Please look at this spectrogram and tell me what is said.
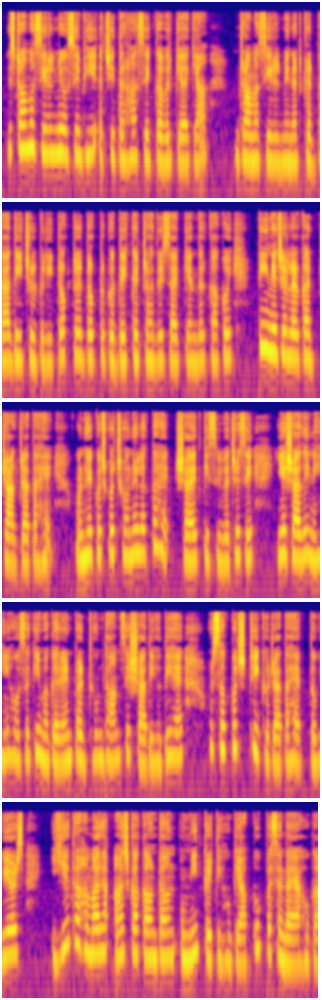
इस ड्रामा सीरियल में उसे भी अच्छी तरह से कवर किया गया। ड्रामा सीरियल में नटखट दादी चुलबुली डॉक्टर डॉक्टर को देखकर चौधरी साहब के अंदर का कोई टीनेजर लड़का जाग जाता है। उन्हें कुछ कुछ होने लगता है। शायद किसी वजह से ये शादी नहीं हो सकी, मगर एंड पर धूमधाम से शादी होती है और सब कुछ ठीक हो जाता है। तो व्यूअर्स ये था हमारा आज का काउंटडाउन उम्मीद करती हूँ कि आपको पसंद आया होगा।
